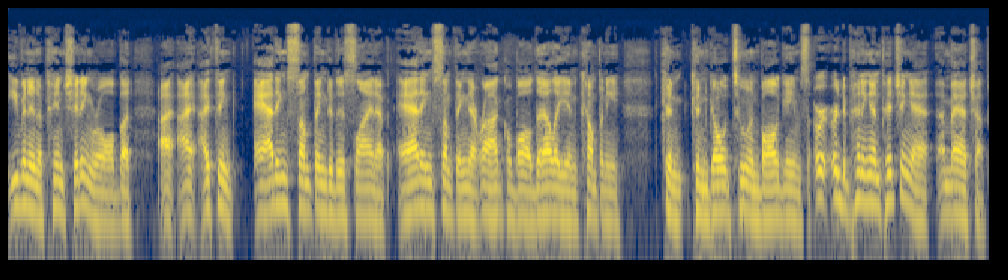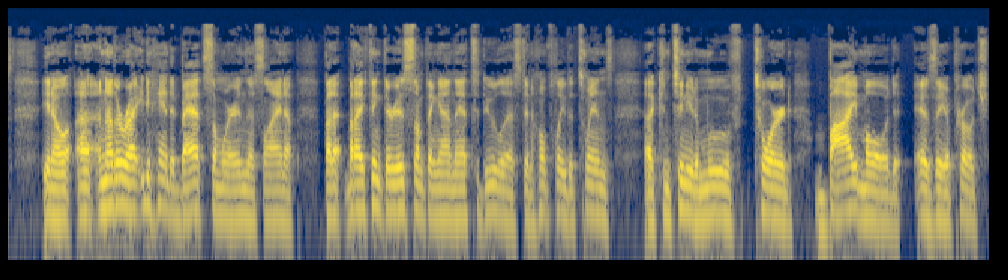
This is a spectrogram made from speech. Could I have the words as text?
even in a pinch hitting role, but I, I, I think adding something to this lineup, adding something that Rocco Baldelli and company can can go to in ball games, or, or depending on pitching at, uh, matchups, you know, uh, another right-handed bat somewhere in this lineup. But but I think there is something on that to-do list, and hopefully the Twins uh, continue to move toward buy mode as they approach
